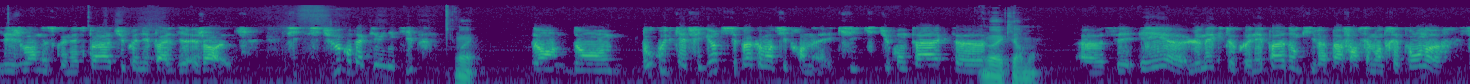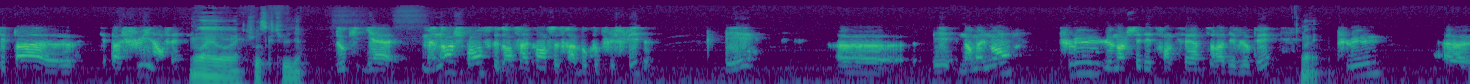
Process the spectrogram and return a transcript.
les joueurs ne se connaissent pas, tu connais pas genre si, si tu veux contacter une équipe, Ouais. dans, dans beaucoup de cas de figure, tu sais pas comment t'y prendre, qui, qui tu contactes, euh, Ouais, clairement. euh, et le mec te connaît pas, donc il va pas forcément te répondre. C'est pas c'est pas fluide en fait. Ouais, ouais, ouais, je vois ce que tu veux dire. Donc il y a maintenant, je pense que dans 5 ans, ce sera beaucoup plus fluide et euh, et normalement, plus le marché des transferts sera développé, Ouais. plus euh,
